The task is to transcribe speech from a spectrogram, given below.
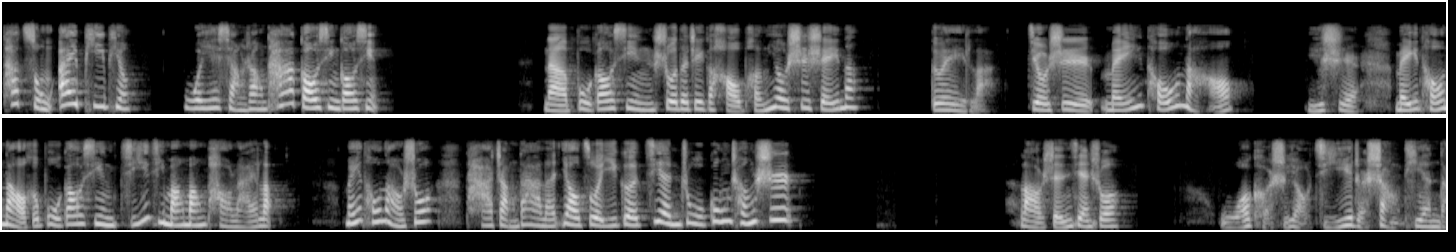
他总挨批评，我也想让他高兴高兴。”那不高兴说的这个好朋友是谁呢？对了。就是没头脑。于是，没头脑和不高兴急急忙忙跑来了。没头脑说：“他长大了要做一个建筑工程师。”老神仙说：“我可是要急着上天的。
